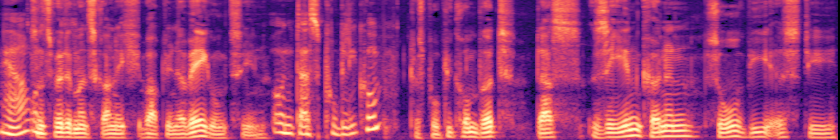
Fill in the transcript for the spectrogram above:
Ja, Sonst würde man es gar nicht überhaupt in Erwägung ziehen. Und das Publikum? Das Publikum wird das sehen können, so wie es die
